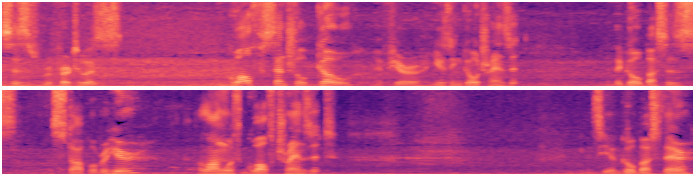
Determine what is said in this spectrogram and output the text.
This is referred to as Guelph Central Go if you're using Go Transit. The Go buses stop over here along with Guelph Transit. You can see a Go bus there.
